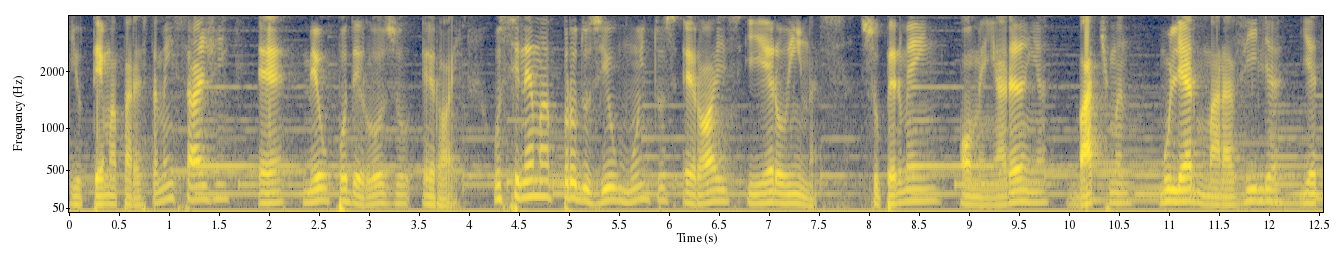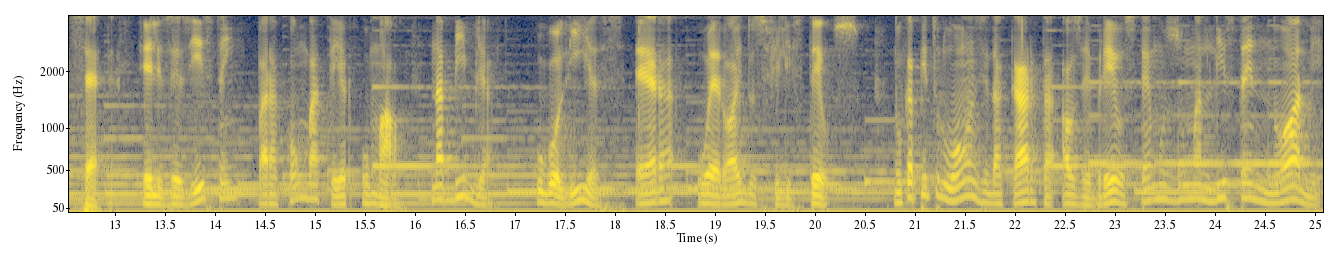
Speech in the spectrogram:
E o tema para esta mensagem é Meu Poderoso Herói. O cinema produziu muitos heróis e heroínas: Superman, Homem-Aranha, Batman, Mulher Maravilha e etc. Eles existem para combater o mal. Na Bíblia, o Golias era o herói dos filisteus. No capítulo 11 da carta aos Hebreus, temos uma lista enorme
